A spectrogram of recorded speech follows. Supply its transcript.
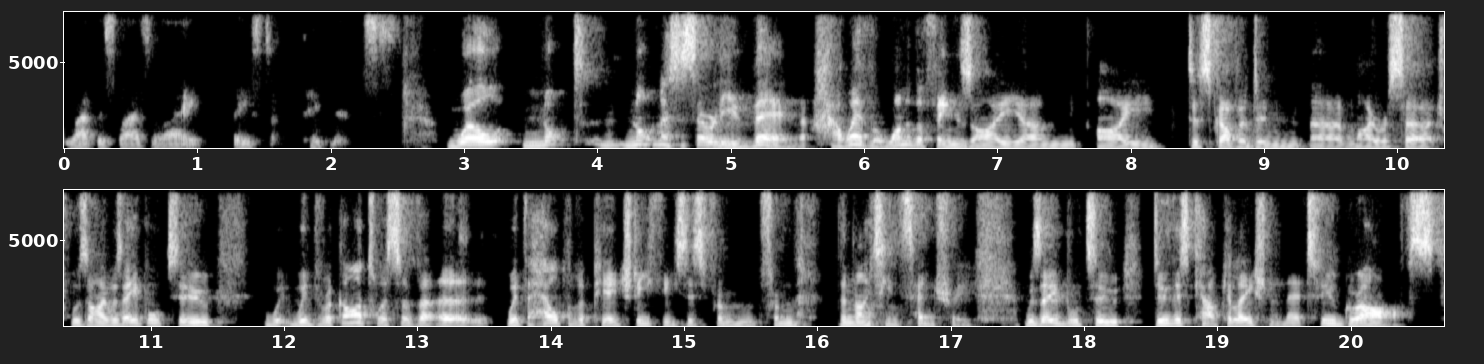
lapis lazuli based pigments? Well, not not necessarily then. However, one of the things I um, I discovered in uh, my research was I was able to, with regard to a sort of, uh, with the help of a PhD thesis from from the 19th century, was able to do this calculation. And there are two graphs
